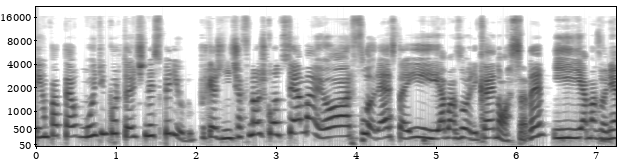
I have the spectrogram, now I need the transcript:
tem um papel muito importante nesse período, porque a gente, afinal de contas, tem a maior floresta aí amazônica, é nossa, né? E a Amazônia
